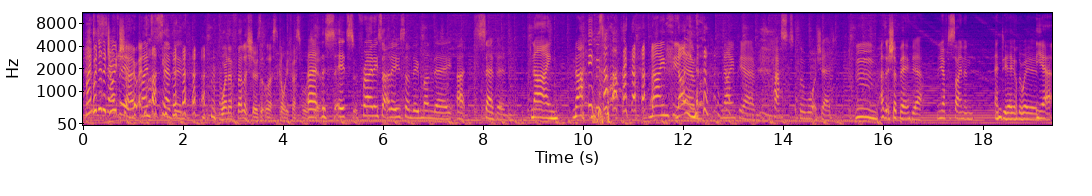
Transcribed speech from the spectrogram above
Mine's We did a joint show at Mine's at seven. When are Fella shows at the Leicester Comedy Festival? Uh, this it's Friday, Saturday, Sunday, Monday at seven. Nine. Nine. 9 p.m. Nine. 9 p.m. Past the watershed. Mm, as it should be. Yeah. And you have to sign an NDA on the way in. Yeah,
